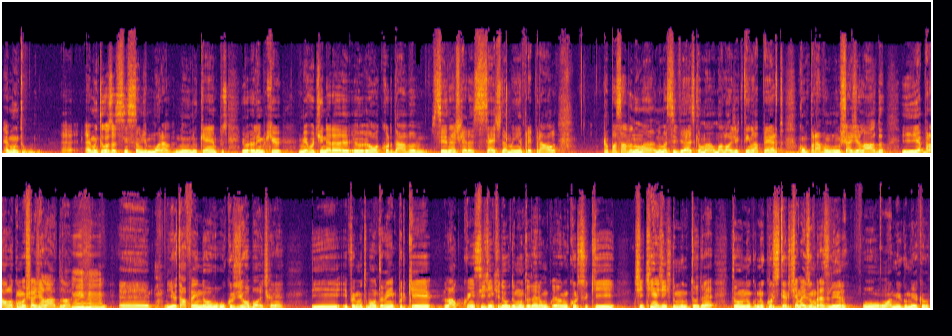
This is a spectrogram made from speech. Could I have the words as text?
é muito é, é, muito gostosa a sensação de morar no, no campus. Eu, eu, lembro que minha rotina era... Eu, eu acordava cedo, né? Acho que era sete da manhã para ir para aula. Eu passava numa, numa CVS, que é uma, uma loja que tem lá perto, comprava um, um chá gelado e ia pra aula com o meu chá gelado lá. Uhum. É, e eu tava fazendo o, o curso de robótica, né? E, e, foi muito bom também, porque lá eu conheci gente do, do mundo todo. Era um, era um curso que tinha, tinha, gente do mundo todo, né? Então, no, no curso inteiro tinha mais um brasileiro, o, um amigo meu, que eu,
